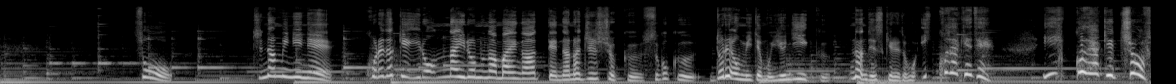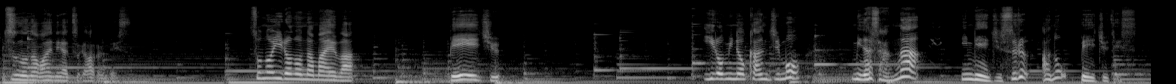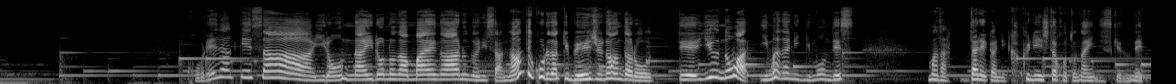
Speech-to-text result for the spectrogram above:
そうちなみにねこれだけいろんな色の名前があって70色すごくどれを見てもユニークなんですけれども1個だけで1個だけ超普通の名前のやつがあるんです。その色の名前はベージュ。色味の感じも皆さんがイメージするあのベージュです。これだけさ、いろんな色の名前があるのにさ、なんでこれだけベージュなんだろうっていうのは未だに疑問です。まだ誰かに確認したことないんですけどね。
